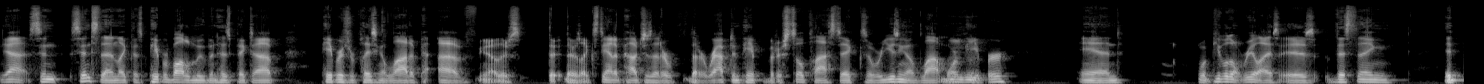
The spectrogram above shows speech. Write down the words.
yeah since since then like this paper bottle movement has picked up paper is replacing a lot of, of you know there's there's like stand-up pouches that are that are wrapped in paper but are still plastic so we're using a lot more Mhm. paper and what people don't realize is this thing it,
